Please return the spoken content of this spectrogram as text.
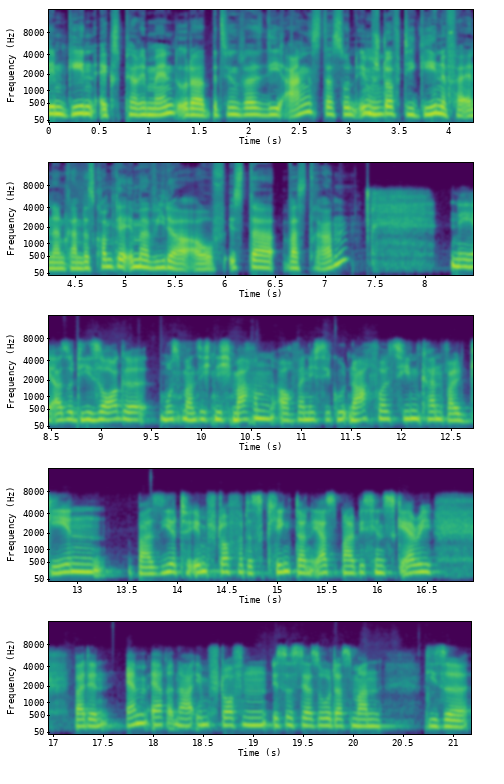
dem Genexperiment oder beziehungsweise die Angst, dass so ein mhm. Impfstoff die Gene verändern kann. Das kommt ja immer wieder auf. Ist da was dran? Nee, also die Sorge muss man sich nicht machen, auch wenn ich sie gut nachvollziehen kann, weil genbasierte Impfstoffe, das klingt dann erstmal ein bisschen scary. Bei den mRNA-Impfstoffen ist es ja so, dass man diese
